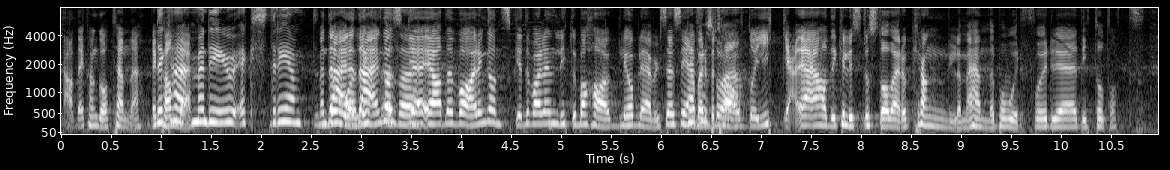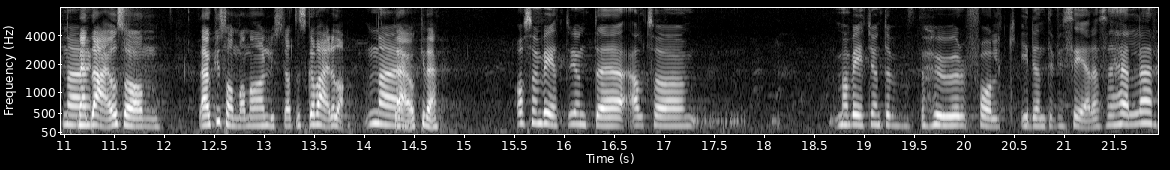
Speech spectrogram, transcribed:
Ja, det kan godt hende. Det, Det kan kan, det. men det är ju extremt Men det, er, jo det, er en ganske, alltså. ja, det var en ganske Det var en litt ubehagelig opplevelse, så jeg bare betalte og gikk. Jeg, jeg hadde ikke lyst til å stå der og krangle med henne på hvorfor eh, ditt og tatt. Nei. Men det er jo sånn Det er jo ikke sånn man har lyst til at det skal være, da. Nei. Det er jo ikke det. Och sen vet du ju inte, alltså, man vet ju inte hur folk identifierar sig heller.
